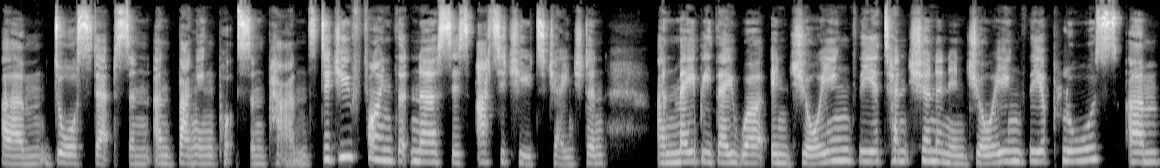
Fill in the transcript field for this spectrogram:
um, doorsteps and, and banging pots and pans? Did you find that nurses' attitudes changed and and maybe they were enjoying the attention and enjoying the applause? Um,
